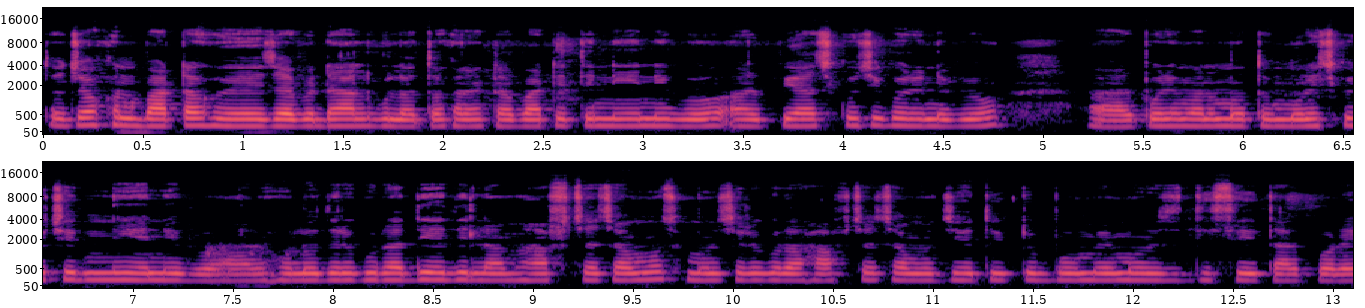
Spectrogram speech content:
তো যখন বাটা হয়ে যাবে ডালগুলো, তখন একটা বাটিতে নিয়ে নিব আর পেঁয়াজ কুচি করে নেব। আর পরিমাণ মতো মরিচ কুচি নিয়ে নিব। আর হলুদের গুঁড়া দিয়ে দিলাম হাফ চা চামচ। মরিচের গুঁড়া হাফ চা চামচ, যেহেতু একটু বোম্বে মরিচ দিছি, তারপরে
